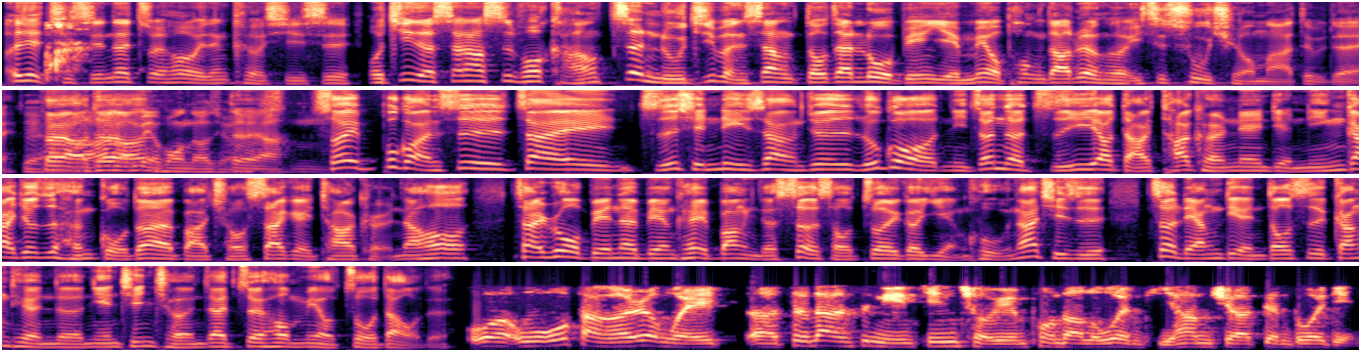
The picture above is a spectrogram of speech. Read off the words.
而且其实那最后有点可惜是，我记得三到四波卡上正如基本上都在落边，也没有碰到任何一次触球嘛，对不对？对对啊对啊没有碰到球，对啊嗯所以不管是在执行力上，就是如果你真的执意要打 Tucker 那一点，你应该就是很果断的把球塞给 Tucker，然后在弱边那边可以帮你的射手做一个掩护。那其实这两点都是钢铁人的年轻球员在最后没有做到的。我我我反而认为，呃，这个当然是年轻球员碰到的问题，他们需要更多一点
